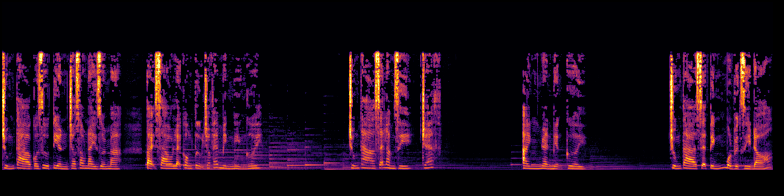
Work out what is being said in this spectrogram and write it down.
Chúng ta có dư tiền cho sau này rồi mà, tại sao lại không tự cho phép mình nghỉ ngơi? Chúng ta sẽ làm gì, Jeff? Anh nhoèn miệng cười. Chúng ta sẽ tính một việc gì đó.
